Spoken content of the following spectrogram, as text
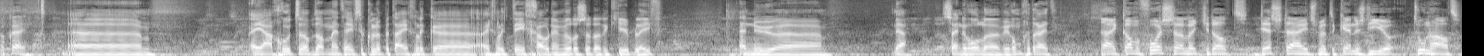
Oké. Ehm, en ja, goed, op dat moment heeft de club het eigenlijk, eigenlijk tegengehouden en wilde ze dat ik hier bleef. En nu ja, zijn de rollen weer omgedraaid. Ja, ik kan me voorstellen dat je dat destijds met de kennis die je toen had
